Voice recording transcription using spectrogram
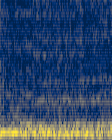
you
